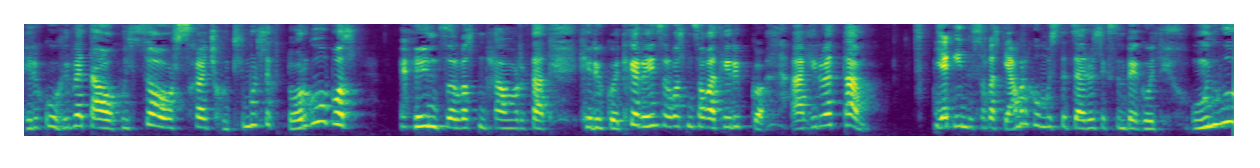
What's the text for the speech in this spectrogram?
хэрэггүй хэрвээ та хөлсөө урсгаж хөдөлмөрлөх дургүй бол энэ сургалтанд хамрагдаад хэрэггүй. Тэгэхээр энэ сургалтанд суугаад хэрэггүй. А хэрвээ та яг энэ сургалт ямар хүмүүстэд зориулсан бэ гэвэл үнгүй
